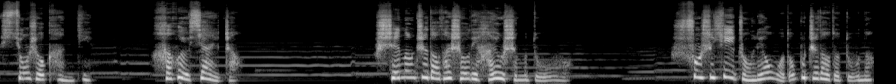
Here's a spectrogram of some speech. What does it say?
凶手肯定还会有下一招。谁能知道他手里还有什么毒物？说是一种连我都不知道的毒呢？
